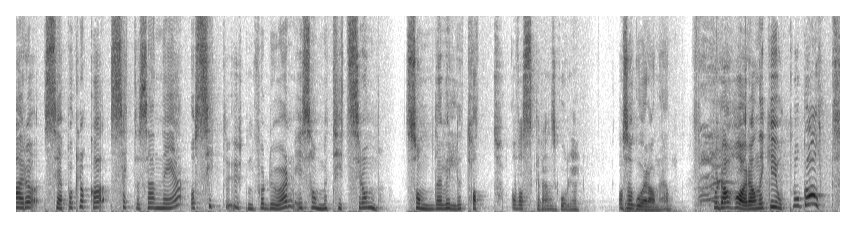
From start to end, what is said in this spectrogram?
er å se på klokka, sette seg ned og sitte utenfor døren i samme tidsrom som det ville tatt å vaske den skolen. Og så går han igjen. For da har han ikke gjort noe galt.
